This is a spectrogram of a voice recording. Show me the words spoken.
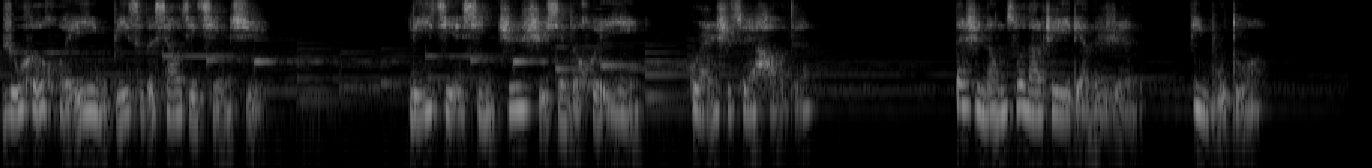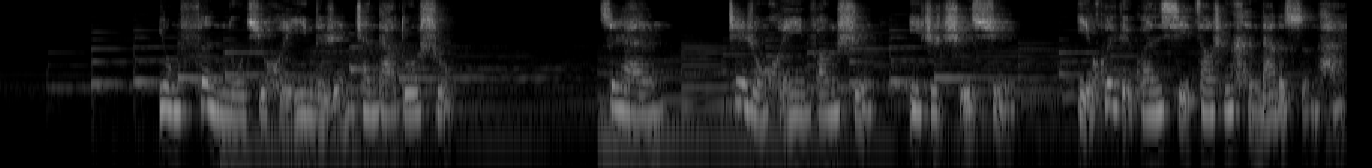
如何回应彼此的消极情绪。理解性、支持性的回应固然是最好的，但是能做到这一点的人并不多。用愤怒去回应的人占大多数，虽然这种回应方式一直持续，也会给关系造成很大的损害。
